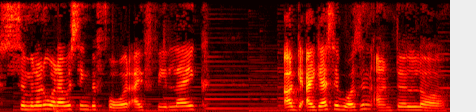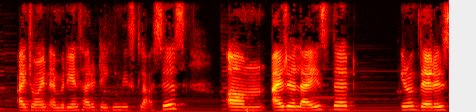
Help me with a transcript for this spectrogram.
similar to what i was saying before i feel like i guess it wasn't until uh, i joined emory and started taking these classes um i realized that you know there is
